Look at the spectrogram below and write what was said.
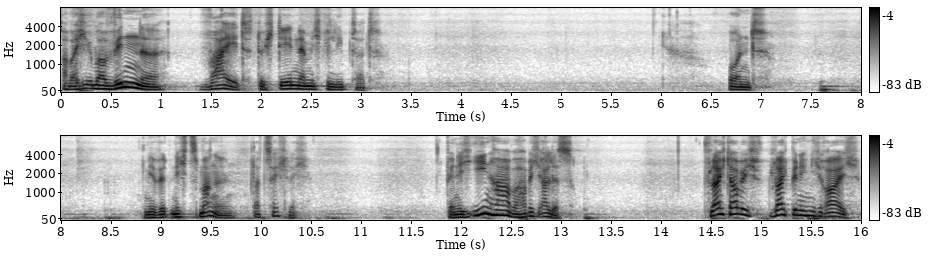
Aber ich überwinde weit durch den, der mich geliebt hat. Und mir wird nichts mangeln, tatsächlich. Wenn ich ihn habe, habe ich alles. Vielleicht, habe ich, vielleicht bin ich nicht reich,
